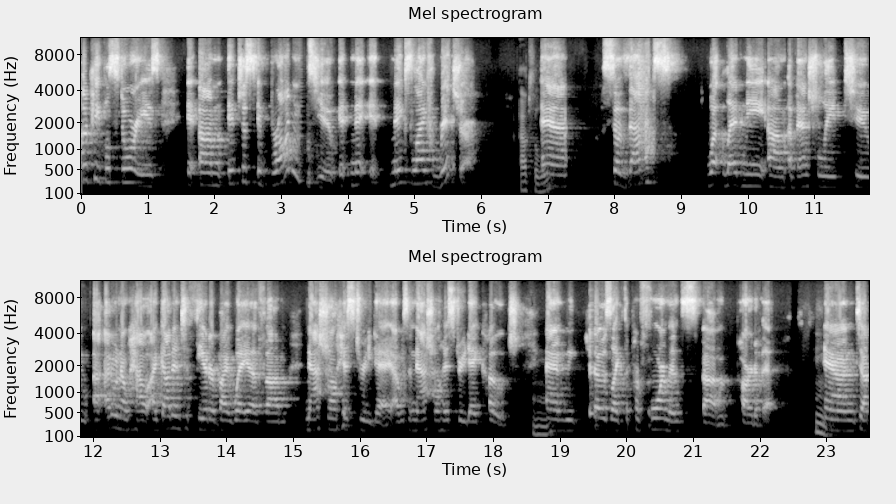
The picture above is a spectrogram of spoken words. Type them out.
other people's stories it, um, it just it broadens you. It ma- it makes life richer. Absolutely. And so that's what led me um, eventually to I don't know how I got into theater by way of um, National History Day. I was a National History Day coach, mm-hmm. and we chose like the performance um, part of it. Hmm. And um,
